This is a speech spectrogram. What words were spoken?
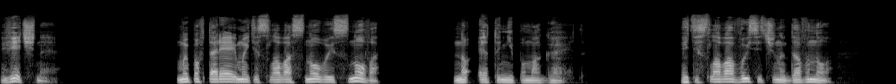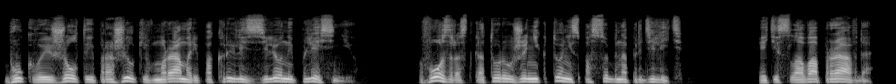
вечное. Мы повторяем эти слова снова и снова, но это не помогает. Эти слова высечены давно. Буквы и желтые прожилки в мраморе покрылись зеленой плесенью. Возраст, который уже никто не способен определить. Эти слова — правда,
